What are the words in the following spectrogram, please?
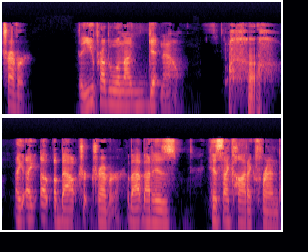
Trevor that you probably will not get now. huh. Like, like uh, about Tr- Trevor, about about his his psychotic friend.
